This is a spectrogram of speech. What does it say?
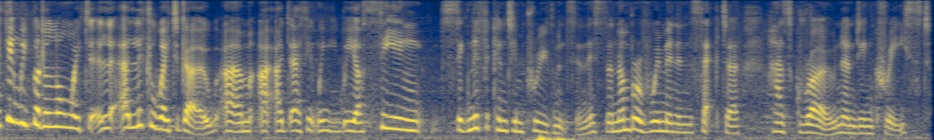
I think we've got a long way to, a little way to go. Um, I, I, think we, we are seeing significant improvements in this. The number of women in the sector has grown and increased.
